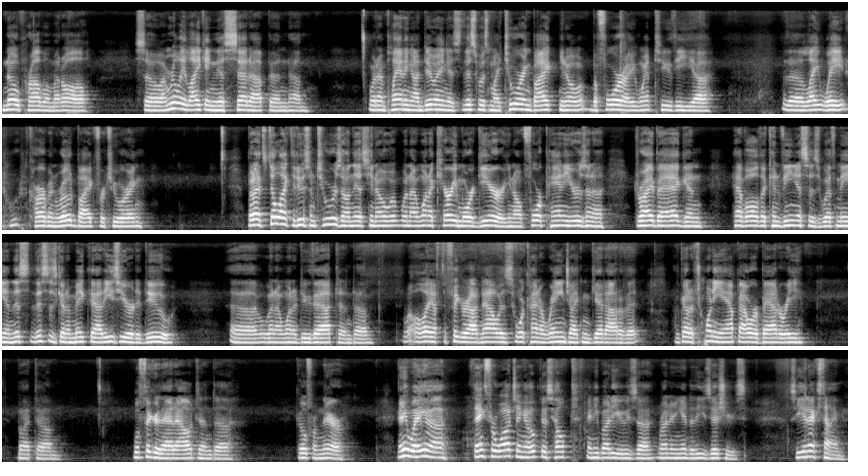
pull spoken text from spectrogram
no problem at all. So I'm really liking this setup, and um, what I'm planning on doing is this was my touring bike, you know, before I went to the uh, the lightweight carbon road bike for touring. But I'd still like to do some tours on this, you know, when I want to carry more gear, you know, four panniers and a dry bag and have all the conveniences with me. And this, this is going to make that easier to do uh, when I want to do that. And um, well, all I have to figure out now is what kind of range I can get out of it. I've got a 20 amp hour battery, but um, we'll figure that out and uh, go from there. Anyway, uh, thanks for watching. I hope this helped anybody who's uh, running into these issues. See you next time.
